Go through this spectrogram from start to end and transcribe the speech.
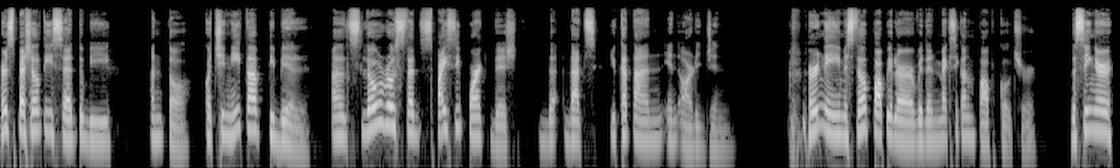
Her specialty is said to be anto, cochinita pibil, a slow roasted spicy pork dish tha- that's Yucatan in origin. Her name is still popular within Mexican pop culture. The singer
